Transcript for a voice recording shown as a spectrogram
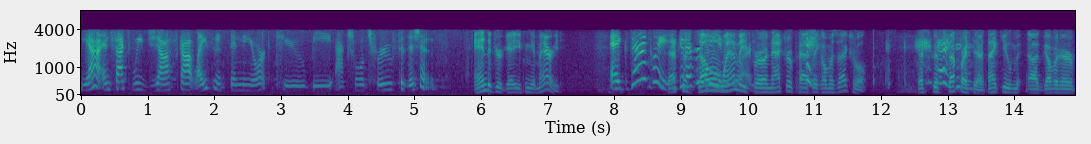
Yeah, in fact, we just got licensed in New York to be actual true physicians. And if you're gay, you can get married. Exactly. That's a double whammy for a naturopathic homosexual. That's good stuff right there. Thank you, uh, Governor.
